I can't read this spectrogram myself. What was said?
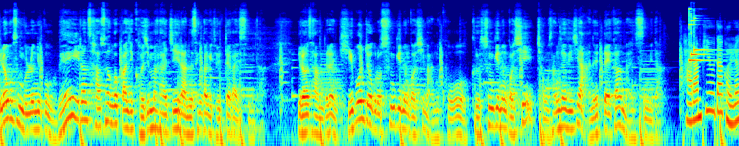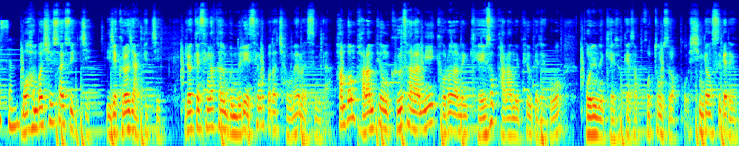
이런 것은 물론이고 왜 이런 사소한 것까지 거짓말하지? 라는 생각이 들 때가 있습니다. 이런 사람들은 기본적으로 숨기는 것이 많고 그 숨기는 것이 정상적이지 않을 때가 많습니다. 바람 피우다 걸렸음. 뭐 한번 실수할 수 있지. 이제 그러지 않겠지. 이렇게 생각하는 분들이 생각보다 정말 많습니다. 한번 바람 피운 그 사람이 결혼하면 계속 바람을 피우게 되고 본인은 계속해서 고통스럽고 신경 쓰게 되고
